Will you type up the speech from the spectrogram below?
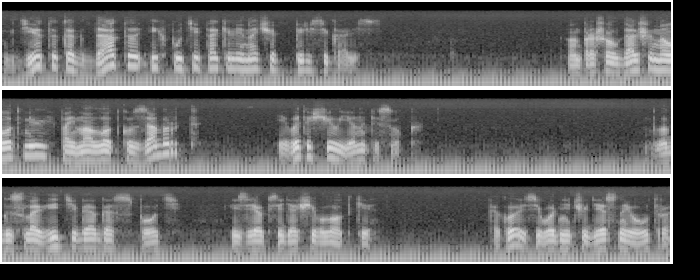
Где-то, когда-то их пути так или иначе пересекались. Он прошел дальше на отмель, поймал лодку за борт и вытащил ее на песок. «Благослови тебя, Господь!» — изрек сидящий в лодке. «Какое сегодня чудесное утро!»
